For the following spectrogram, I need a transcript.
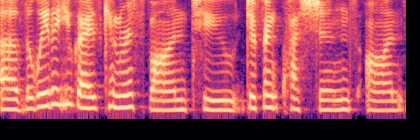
of the way that you guys can respond to different questions on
